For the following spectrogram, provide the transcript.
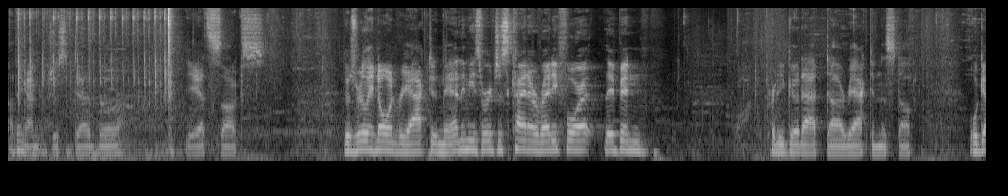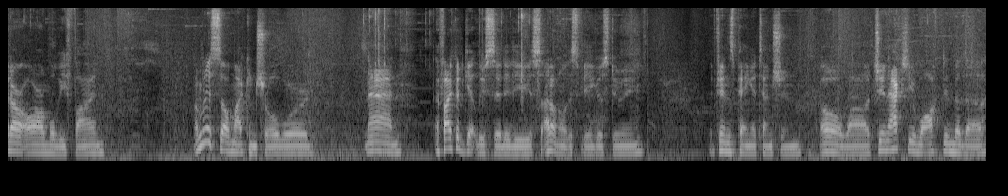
I think I'm just dead though. Yeah, it sucks. There's really no one reacting. The enemies were just kind of ready for it. They've been pretty good at uh, reacting to stuff. We'll get our arm, we'll be fine. I'm gonna sell my control ward. Man, if I could get Lucidities, I don't know what this Viego's doing. If Jhin's paying attention. Oh wow, Jhin actually walked into the...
